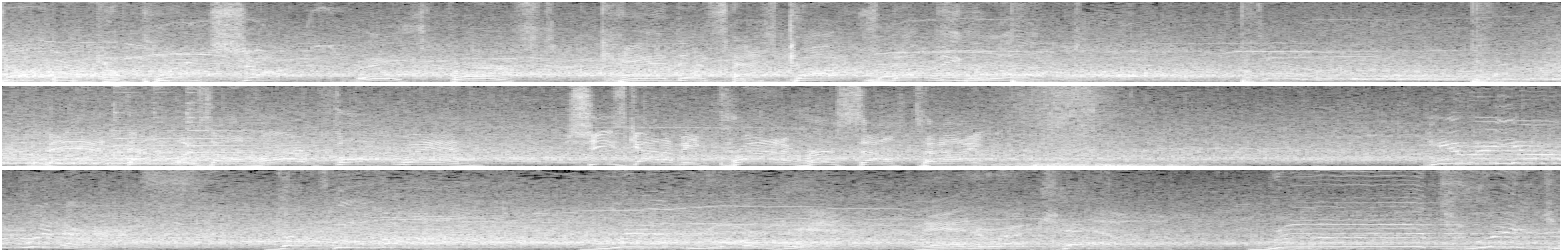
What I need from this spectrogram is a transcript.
Jumping complete shot. Face first. Candice has got nothing left. Man, that was a hard-fought win. She's got to be proud of herself tonight. Here are your winners, the team of Liv Morgan and Raquel Rodriguez.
